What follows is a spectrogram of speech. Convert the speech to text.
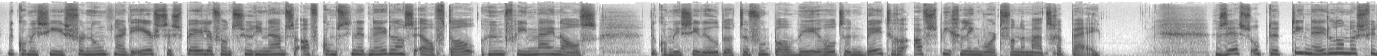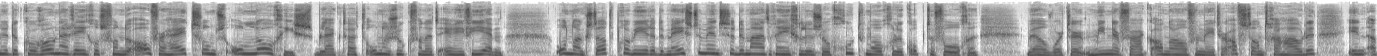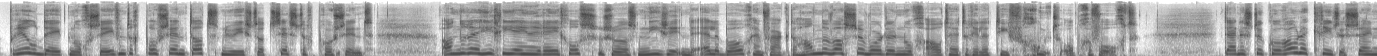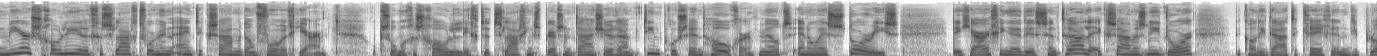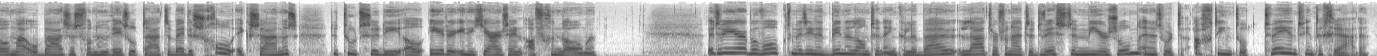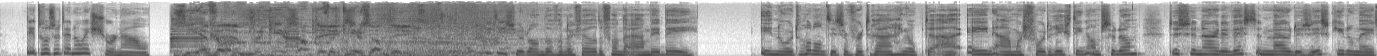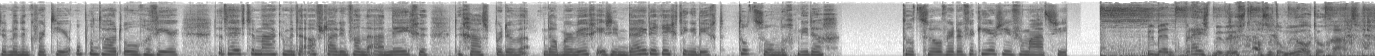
De commissie is vernoemd naar de eerste speler van Surinaamse afkomst in het Nederlandse elftal, Humphrey Mijnals. De commissie wil dat de voetbalwereld een betere afspiegeling wordt van de maatschappij. Zes op de tien Nederlanders vinden de coronaregels van de overheid soms onlogisch, blijkt uit onderzoek van het RIVM. Ondanks dat proberen de meeste mensen de maatregelen zo goed mogelijk op te volgen. Wel wordt er minder vaak anderhalve meter afstand gehouden. In april deed nog 70% dat, nu is dat 60% andere hygiëneregels, zoals niezen in de elleboog en vaak de handen wassen... worden nog altijd relatief goed opgevolgd. Tijdens de coronacrisis zijn meer scholieren geslaagd voor hun eindexamen dan vorig jaar. Op sommige scholen ligt het slagingspercentage ruim 10% hoger, meldt NOS Stories. Dit jaar gingen de centrale examens niet door. De kandidaten kregen een diploma op basis van hun resultaten bij de schoolexamens, de toetsen die al eerder in het jaar zijn afgenomen. Het weer bewolkt met in het binnenland een enkele bui. Later vanuit het westen meer zon en het wordt 18 tot 22 graden. Dit was het NOS Journaal. ZFM, verkeersupdate. verkeersupdate. Dit is Jolanda van der Velde van de ANWB. In Noord-Holland is er vertraging op de A1 Amersfoort richting Amsterdam. Tussen naar de West en Muiden 6 kilometer met een kwartier oponthoud ongeveer. Dat heeft te maken met de afsluiting van de A9. De Gaasperdammerweg is in beide richtingen dicht tot zondagmiddag. Tot zover de verkeersinformatie. U bent prijsbewust als het om uw auto gaat.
